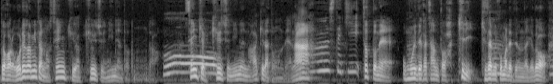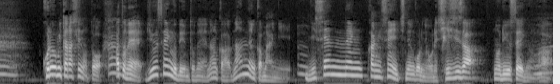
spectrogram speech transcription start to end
だから俺が見たのは1992年だと思うんだ。おー。1992年の秋だと思うんだよな。素敵。ちょっとね思い出がちゃんとはっきり刻み込まれてるんだけど、うんこれを見たらしいのと、うん。あとね流星群でいうとねなんか何年か前に、2000年か2001年頃に俺獅子座の流星群は、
